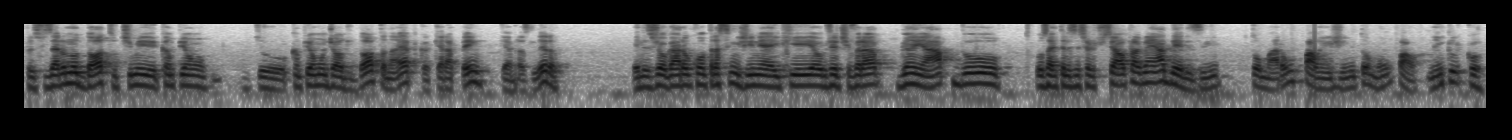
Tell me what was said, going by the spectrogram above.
Tipo, eles fizeram no Dota, o time campeão do campeão mundial do Dota na época, que era a PEN, que é brasileira. Eles jogaram contra a Singine aí, que o objetivo era ganhar do. usar a inteligência artificial para ganhar deles. E tomaram um pau. A Engine tomou um pau, nem clicou.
